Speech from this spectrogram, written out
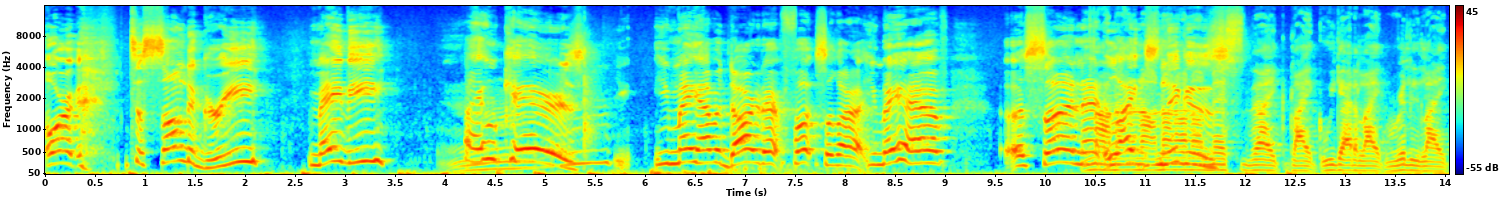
or to some degree, maybe. Like, who cares? You, you may have a daughter that fucks a lot. You may have a son that likes niggas. That's like, like we gotta like really like.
